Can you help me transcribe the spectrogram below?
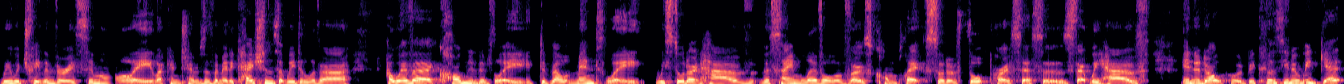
we would treat them very similarly, like in terms of the medications that we deliver. However, cognitively, developmentally, we still don't have the same level of those complex sort of thought processes that we have in adulthood because, you know, we get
